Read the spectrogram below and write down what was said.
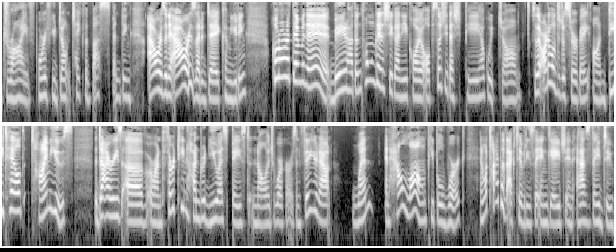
drive or if you don't take the bus, spending hours and hours at a day commuting. 코로나 때문에 매일 하던 통근 시간이 거의 없어지다시피 하고 있죠. So the article did a survey on detailed time use, the diaries of around 1,300 US based knowledge workers, and figured out when and how long people work and what type of activities they engage in as they do.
